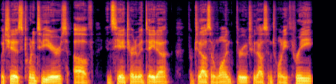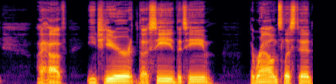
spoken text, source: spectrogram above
which is 22 years of NCAA tournament data from 2001 through 2023. I have each year the seed, the team, the rounds listed,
